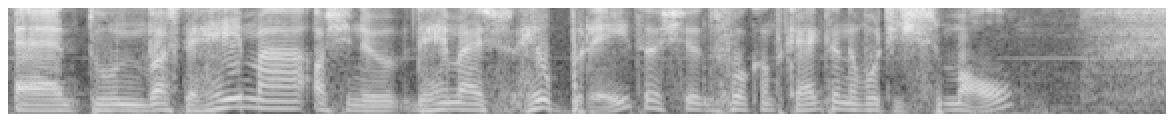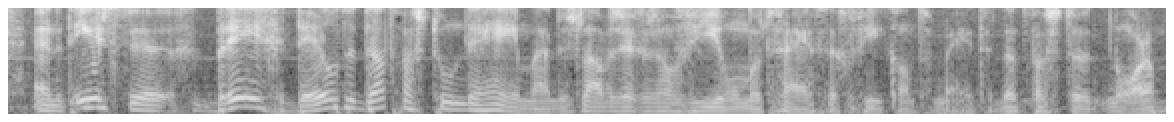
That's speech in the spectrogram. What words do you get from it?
En toen was de HEMA, als je nu, de HEMA is heel breed als je aan de voorkant kijkt. En dan wordt die smal. En het eerste brede gedeelte, dat was toen de HEMA. Dus laten we zeggen zo'n 450 vierkante meter. Dat was de norm.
